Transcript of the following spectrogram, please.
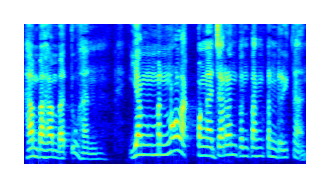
hamba-hamba Tuhan yang menolak pengajaran tentang penderitaan.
